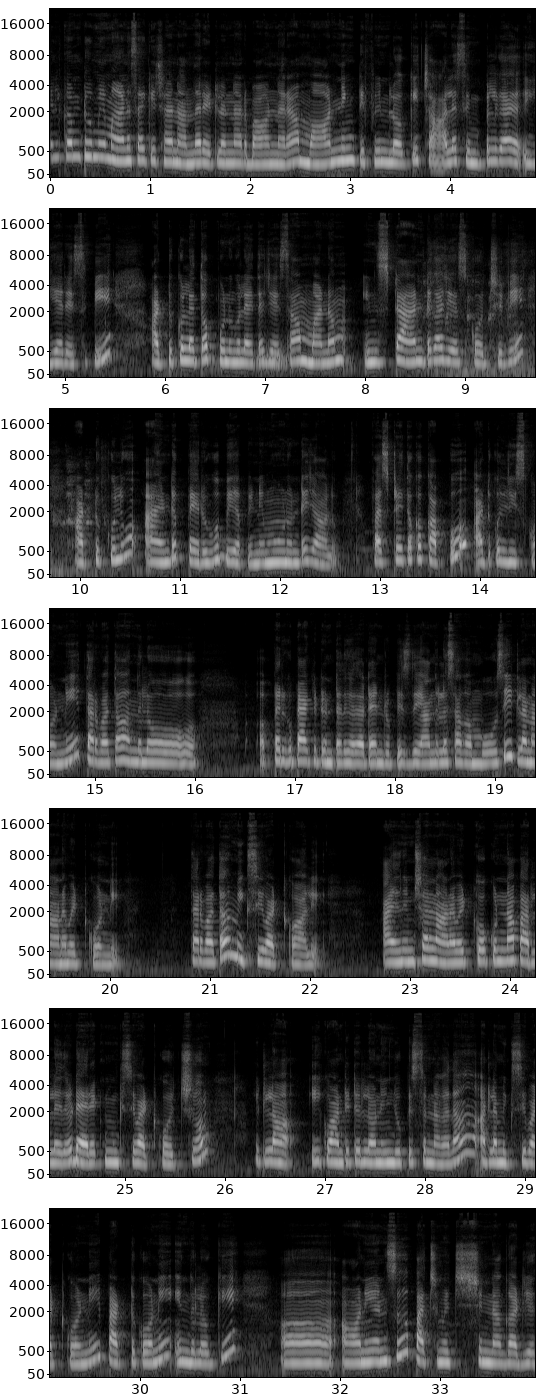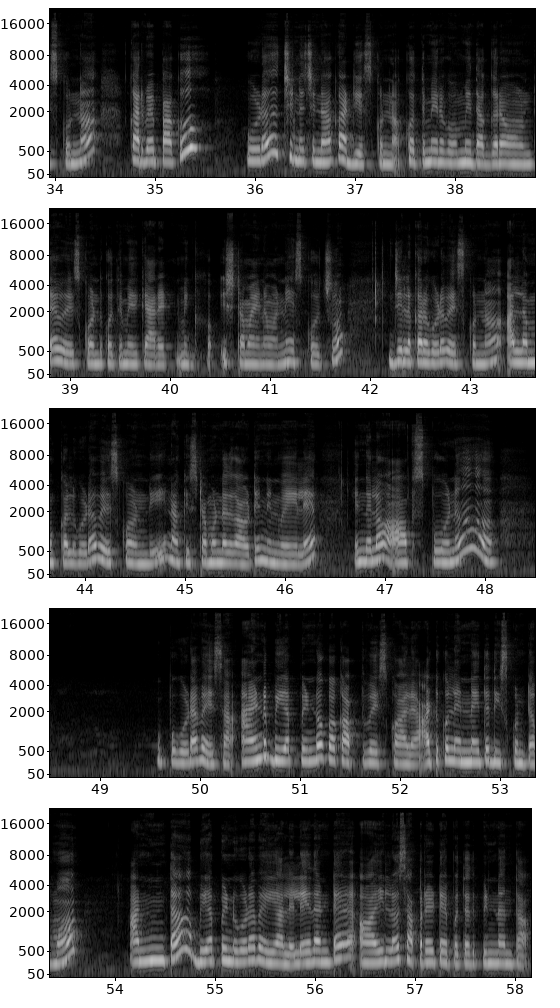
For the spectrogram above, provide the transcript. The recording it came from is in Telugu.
వెల్కమ్ టు మీ మానస కిచెన్. అందరు ఎట్లున్నారు? బాగున్నారా? మార్నింగ్ టిఫిన్లోకి చాలా సింపుల్గా ఇయ్యే రెసిపీ అటుకులతో పునుగులు అయితే చేసాం. మనం ఇన్స్టాంట్గా చేసుకోవచ్చు ఇవి. అటుకులు అండ్ పెరుగు బియ్యపిండి మూడు ఉంటే చాలు. ఫస్ట్ అయితే ఒక కప్పు అటుకులు తీసుకోండి. తర్వాత అందులో పెరుగు ప్యాకెట్ ఉంటుంది కదా టెన్ రూపీస్ది. అందులో సగం పోసి ఇట్లా నానబెట్టుకోండి. తర్వాత మిక్సీ పట్టుకోవాలి. ఐదు నిమిషాలు నానబెట్టుకోకుండా పర్లేదు డైరెక్ట్ మిక్సీ పట్టుకోవచ్చు. ఇట్లా ఈ క్వాంటిటీలో నేను చూపిస్తున్నా కదా అట్లా మిక్సీ పట్టుకోండి పట్టుకొని ఇందులోకి ఆనియన్స్ పచ్చిమిర్చి చిన్నగా కట్ చేసుకున్న కరివేపాకు కూడా చిన్న చిన్నగా కట్ చేసుకున్న. కొత్తిమీర మీ దగ్గర ఉంటే వేసుకోండి. కొత్తిమీర క్యారెట్ మీకు ఇష్టమైనవన్నీ వేసుకోవచ్చు. జీలకర్ర కూడా వేసుకున్న. అల్లం ముక్కలు కూడా వేసుకోండి. నాకు ఇష్టం ఉండదు కాబట్టి నేను వేయలే. ఇందులో హాఫ్ స్పూన్ ఉప్పు కూడా వేసా. అండ్ బియ్యపిండి ఒక కప్పు వేసుకోవాలి. అటుకులు ఎన్నైతే తీసుకుంటామో అంతా బియ్యపిండి కూడా వేయాలి. లేదంటే ఆయిల్లో సపరేట్ అయిపోతుంది పిండి అంతా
